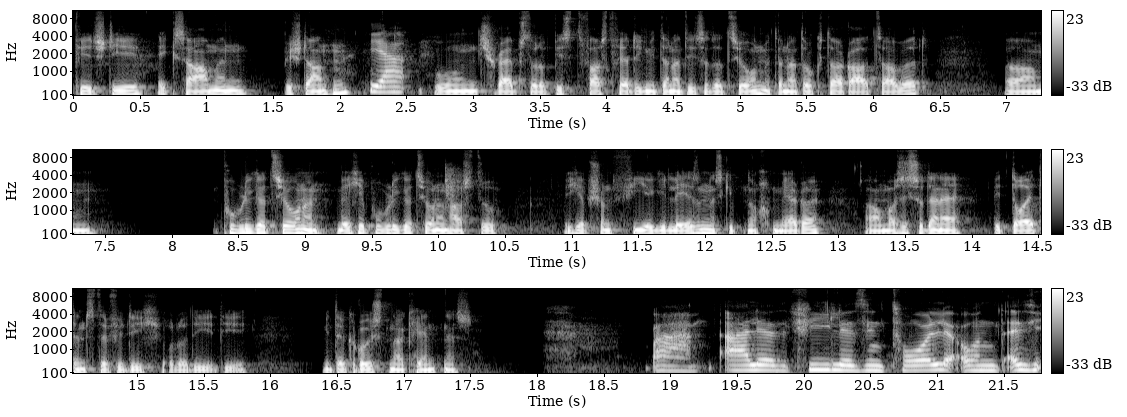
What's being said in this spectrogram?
PhD-Examen bestanden. Ja. Und schreibst oder bist fast fertig mit deiner Dissertation, mit deiner Doktoratsarbeit. Ähm, Publikationen. Welche Publikationen hast du? Ich habe schon vier gelesen, es gibt noch mehrere. Ähm, was ist so deine bedeutendste für dich oder die, die mit der größten Erkenntnis? Ah, alle, viele sind toll und also,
